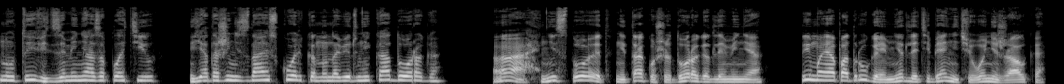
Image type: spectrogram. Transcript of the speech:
Ну ты ведь за меня заплатил. Я даже не знаю сколько, но наверняка дорого. А, не стоит, не так уж и дорого для меня. Ты моя подруга, и мне для тебя ничего не жалко.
